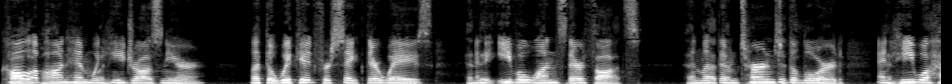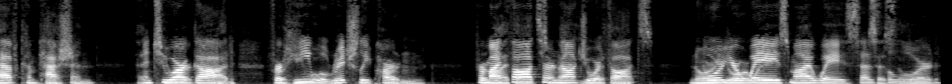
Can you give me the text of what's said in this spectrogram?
Call upon him when he draws near. Let the wicked forsake their ways, and the evil ones their thoughts. And let them turn to the Lord, and he will have compassion. And to our God, for he will richly pardon. For my thoughts are not your thoughts, nor your ways my ways, says the Lord.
